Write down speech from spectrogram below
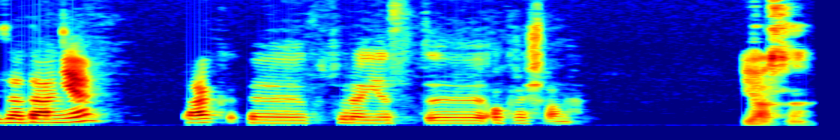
zadanie, tak, y, które jest określone. Jasne.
